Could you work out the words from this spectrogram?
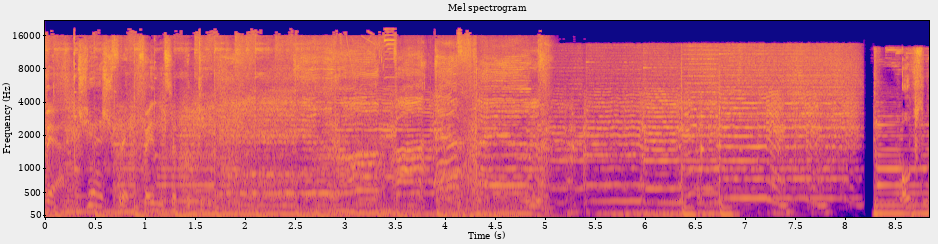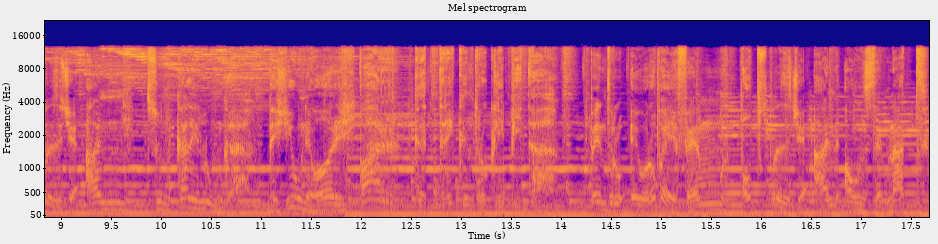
Pe aceeași frecvență cu tine. 18 ani sunt cale lungă, deși uneori par că trec într-o clipită. Pentru Europa FM, 18 ani au însemnat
